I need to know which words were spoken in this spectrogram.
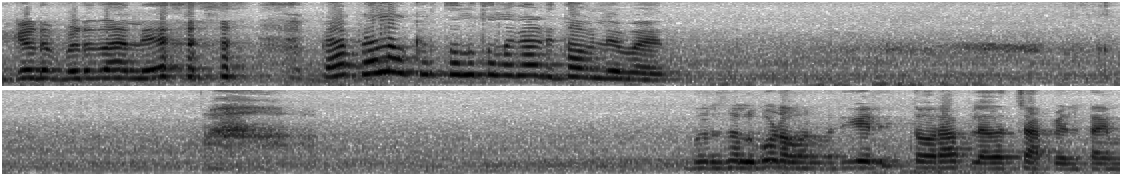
गडबड झाले. प्याप्या लवकर चला चला गाडी थांबले बाहेर. बरं झालं गोडावांमध्ये गेली तर आपल्याला चापेल टाइम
